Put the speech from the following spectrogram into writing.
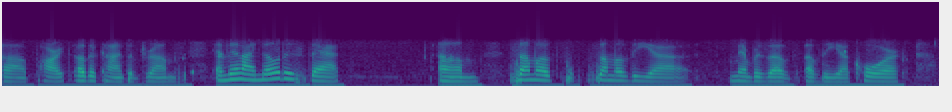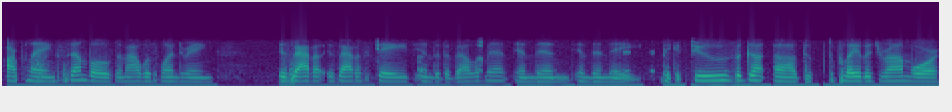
uh parts other kinds of drums. And then i noticed that um some of some of the uh members of of the uh, corps are playing cymbals and i was wondering is that a is that a stage in the development? And then and then they they could choose a gun uh to to play the drum or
